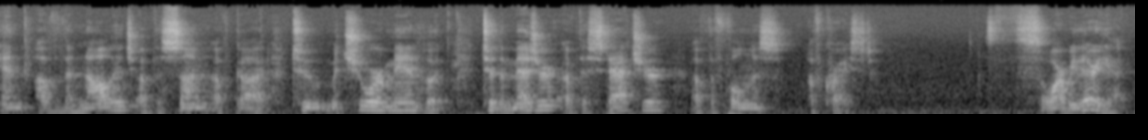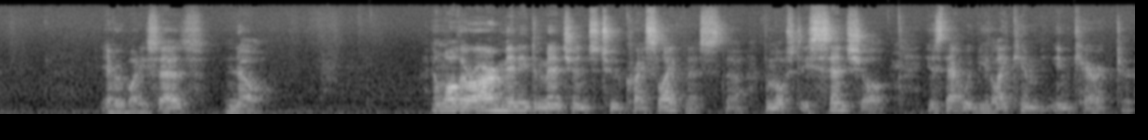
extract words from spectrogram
and of the knowledge of the Son of God, to mature manhood, to the measure of the stature of the fullness of Christ. So are we there yet? Everybody says no. And while there are many dimensions to Christ likeness, the, the most essential is that we be like him in character.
